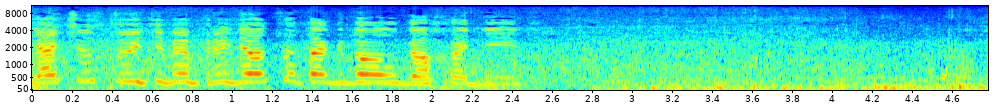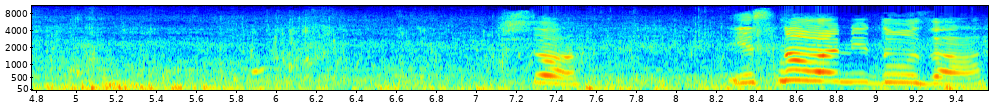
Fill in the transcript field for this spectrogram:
Я чувствую, тебе придется так долго ходить. Что? И снова медуза.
